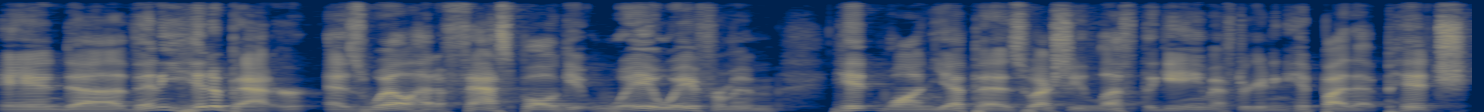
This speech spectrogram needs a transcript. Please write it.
And uh, then he hit a batter as well, had a fastball get way away from him, hit Juan Yepez, who actually left the game after getting hit by that pitch.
